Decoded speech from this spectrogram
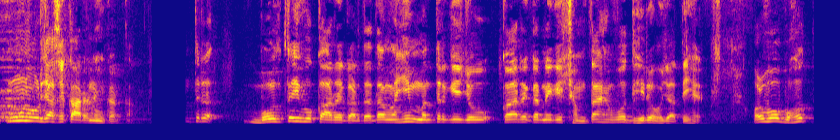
पूर्ण ऊर्जा से कार्य नहीं करता। मंत्र बोलते ही वो कार्य करता था, वहीं मंत्र की जो कार्य करने की क्षमता है, वो धीरे हो जाती है। और वो बहुत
